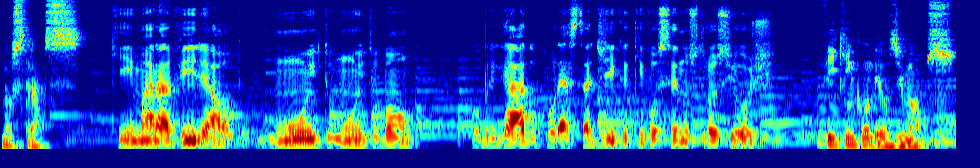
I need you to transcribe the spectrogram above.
nos traz. Que maravilha, Aldo! Muito, muito bom. Obrigado por esta dica que você nos trouxe hoje. Fiquem com Deus, irmãos.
